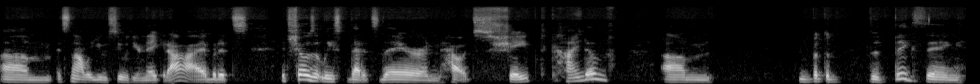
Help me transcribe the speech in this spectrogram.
Um, it's not what you would see with your naked eye, but it's it shows at least that it's there and how it's shaped, kind of. Um, but the the big thing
